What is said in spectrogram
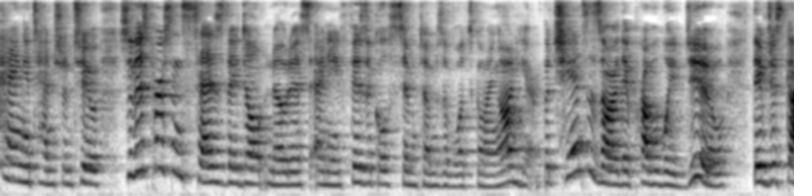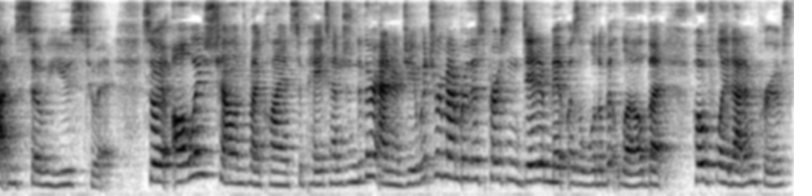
paying attention to, so this person says they don't notice any physical symptoms of what's going on here, but chances are they probably do. They've just gotten so used to it. So I always challenge my clients to pay attention to their energy, which remember this person did admit was a little bit low, but hopefully that improves.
